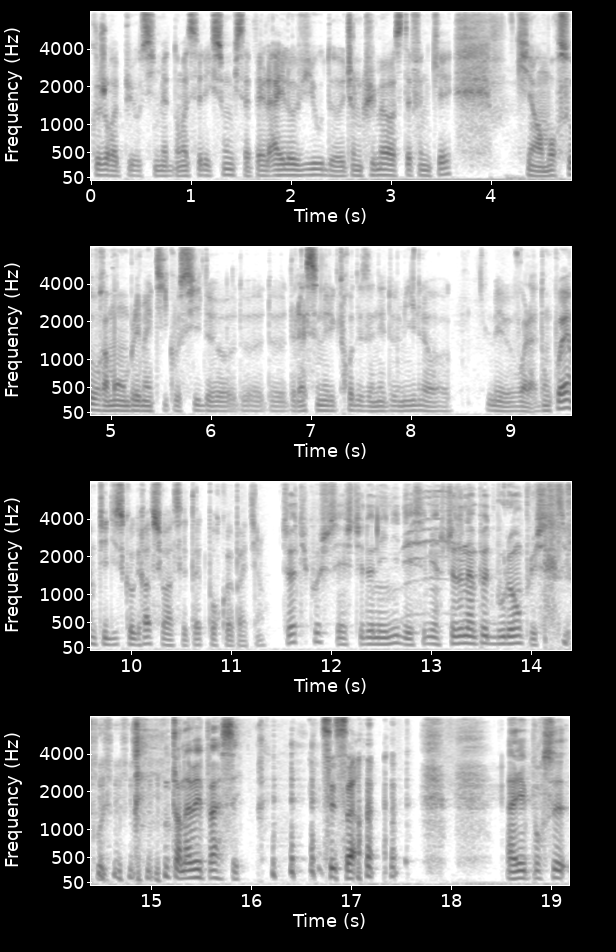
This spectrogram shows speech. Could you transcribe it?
que j'aurais pu aussi mettre dans ma sélection qui s'appelle I Love You de John Creamer et Stephen Kay, qui est un morceau vraiment emblématique aussi de, de- de- de la scène électro des années 2000. euh, mais voilà, donc ouais, un petit discographe sur acetate, pourquoi pas, tiens. tu vois, du coup, je je t'ai donné une idée, c'est bien. Je te donne un peu de boulot en plus, c'est cool. T'en avais pas assez. C'est ça. Allez, pour se,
